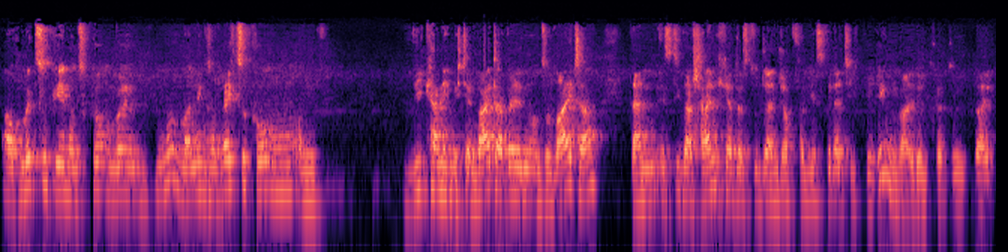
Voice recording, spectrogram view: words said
auch mitzugehen und zu gucken, ne, mal links und rechts zu gucken und wie kann ich mich denn weiterbilden und so weiter, dann ist die Wahrscheinlichkeit, dass du deinen Job verlierst, relativ gering, weil, du, weil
